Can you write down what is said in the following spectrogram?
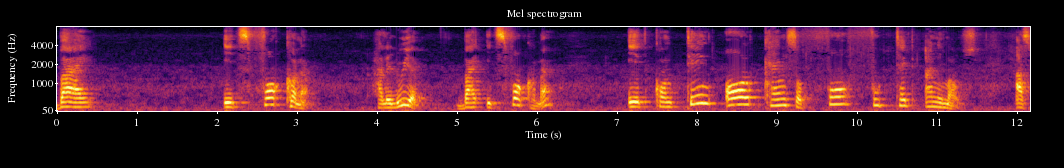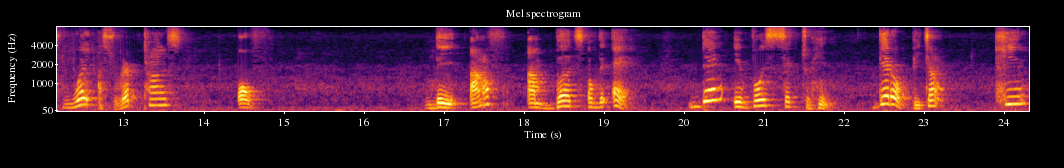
by its four corner. Hallelujah. By its four corner, it contained all kinds of four footed animals as well as reptiles of the earth and birds of the air. Then a voice said to him, Get up, Peter, kill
